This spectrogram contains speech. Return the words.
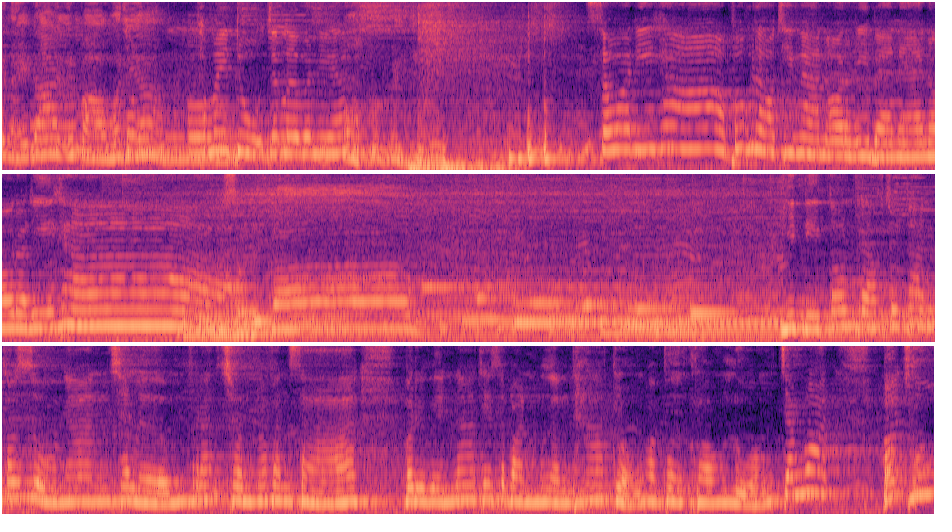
ไปไหนได้หรือเปล่าวันเนี้ยทำไมดุจังเลยวันเนี้ยโอ้ยสวัสดีค่ะ พวกเราทีมงานอรดีแบรนด์แอนอรดีค่ะ สวัสดีครับ ยินดีต้อนรับทุกท่านเข้าสู่งานเฉลิมพระชนมพรรษา บริเวณหน้าเทศบาลเมืองท่าขลงอำเภอคลองหลวง จังหวัดปทุม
